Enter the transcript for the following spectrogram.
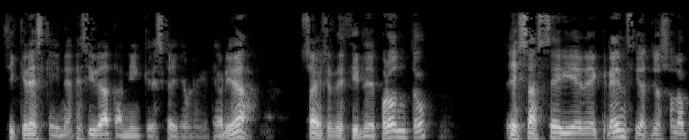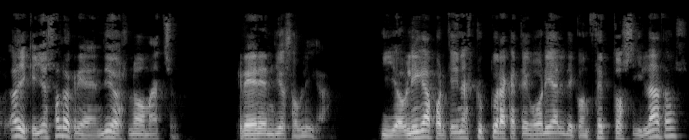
Si crees que hay necesidad, también crees que hay obligatoriedad. ¿Sabes? Es decir, de pronto, esa serie de creencias, yo solo, oye, que yo solo crea en Dios. No, macho. Creer en Dios obliga. Y obliga porque hay una estructura categorial de conceptos hilados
